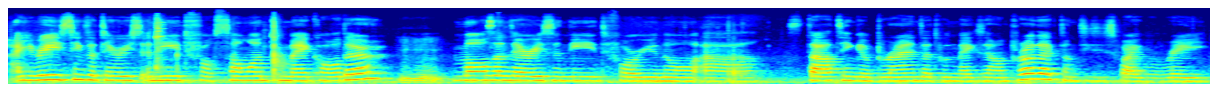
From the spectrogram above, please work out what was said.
I really think that there is a need for someone to make order Mhm. more than there is a need for you know uh, starting a brand that would make their own product. And this is why we really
